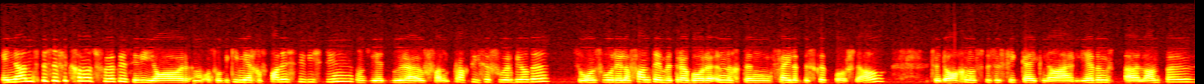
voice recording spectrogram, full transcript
en dan spesifiek gaan ons fokus hierdie jaar um, ons wil bietjie meer gevalle studies doen. Ons weet boere hou van praktiese voorbeelde. So ons wil relevante en betroubare inligting vrylik beskikbaar stel. So daar gaan ons spesifiek kyk na herlewings uh, landbou.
